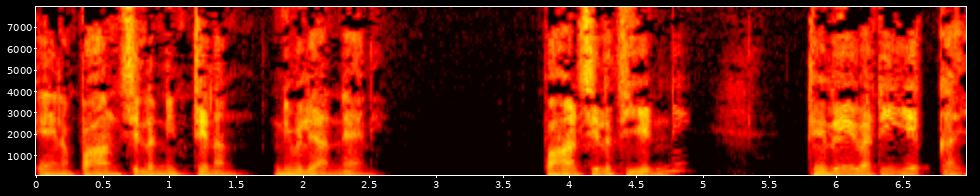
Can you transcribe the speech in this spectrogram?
එහෙනම් පහන් සිල් නිත්‍ය නම් නිවිල යන්නේ නැහනේ. පහන් සිල් තියෙන්නේ තෙලුයි වැටි එක්කයි.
